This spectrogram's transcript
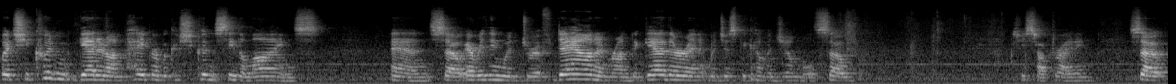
but she couldn't get it on paper because she couldn't see the lines. And so everything would drift down and run together and it would just become a jumble. So she stopped writing. So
